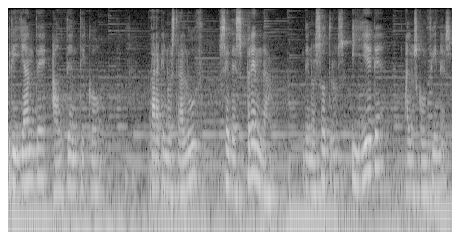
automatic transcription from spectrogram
brillante, auténtico, para que nuestra luz se desprenda de nosotros y llegue a los confines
